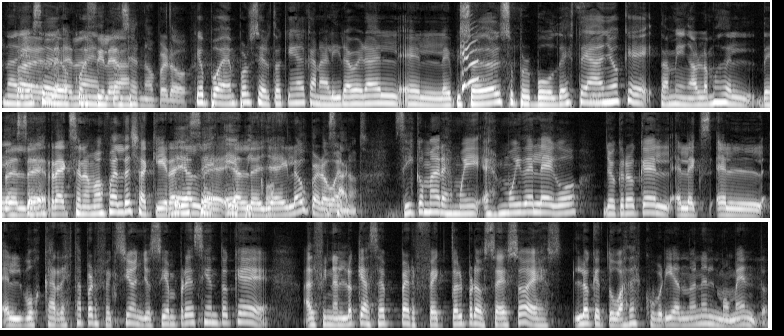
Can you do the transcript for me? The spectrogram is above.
Nadie se dio en el cuenta. silencio, no, pero- Que pueden, por cierto, aquí en el canal ir a ver el, el episodio del Super Bowl de este año, que también hablamos del, de El de, ese- reaccionamos fue el de Shakira de y el de, y el de. J-Lo, pero bueno. Sí, comadre, es muy, es muy del ego. Yo creo que el, el, ex- el- el buscar esta perfección, yo siempre siento que al final lo que hace perfecto el proceso es lo que tú vas descubriendo en el momento.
